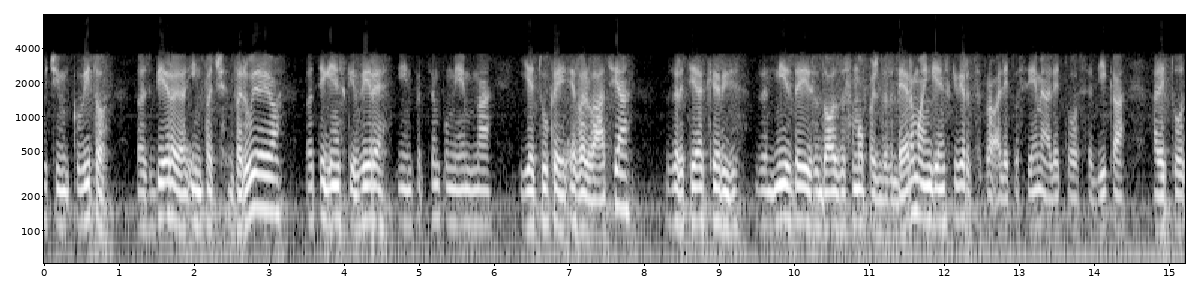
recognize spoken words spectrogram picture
učinkovito uh, zbirajo in pač varujejo uh, te genske vire in predvsem pomembna je tukaj evalvacija zaradi tega, ker ni zdaj zadovolj, da samo pač, da zberemo en genski vir, se pravi, ali je to seme, ali je to sedika, ali je to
